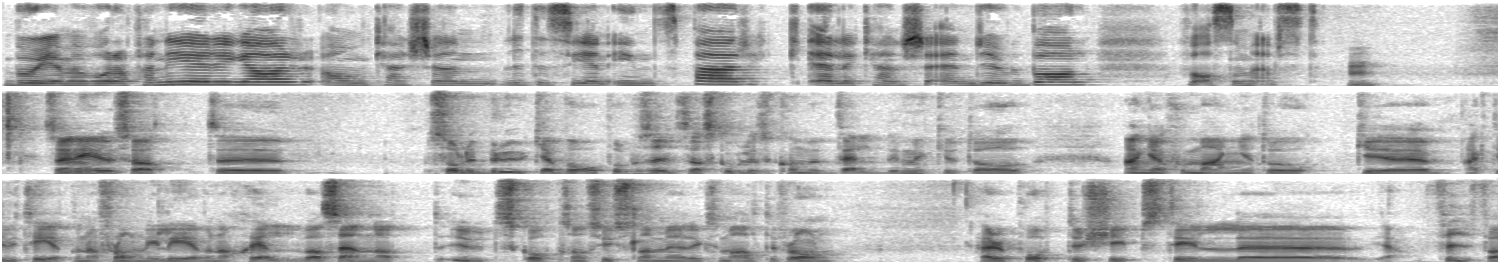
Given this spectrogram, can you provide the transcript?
börja med våra planeringar om kanske en lite sen inspark eller kanske en julbal, vad som helst. Mm. Sen är det så att eh, som det brukar vara på Procivitas skolor så kommer väldigt mycket av engagemanget och eh, aktiviteterna från eleverna själva sen. Att utskott som sysslar med liksom allt ifrån Harry Potter chips till eh, ja, Fifa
